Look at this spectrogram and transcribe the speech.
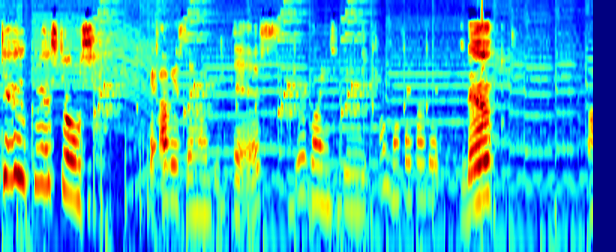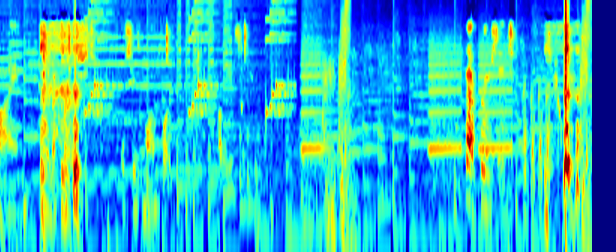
two crystals! Okay, obviously I'm to do this. You're going to do. Can I multi-target? Nope! Fine. Luna first. Because she's more important, obviously. That proves it.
